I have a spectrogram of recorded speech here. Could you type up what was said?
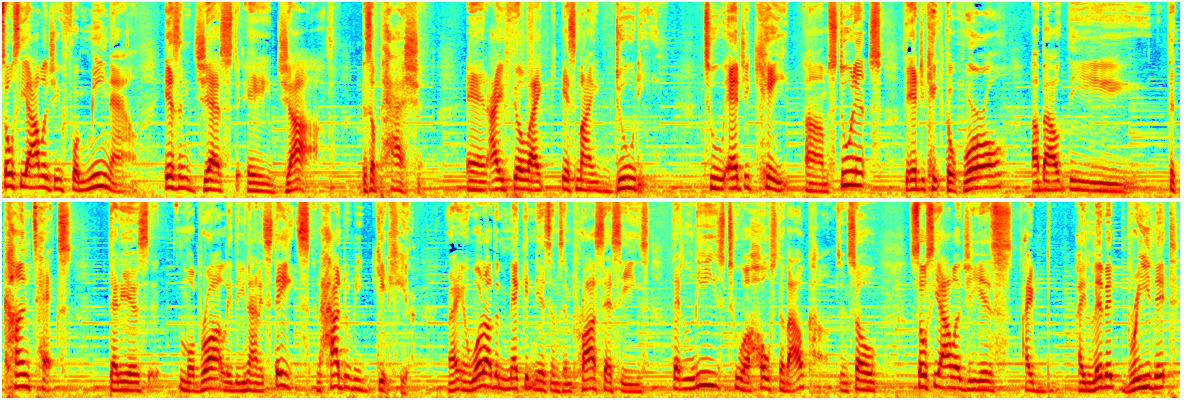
Sociology for me now isn't just a job, it's a passion. And I feel like it's my duty to educate um, students, to educate the world about the, the context that is more broadly the United States and how do we get here, right? And what are the mechanisms and processes that leads to a host of outcomes? And so sociology is, I, I live it, breathe it,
